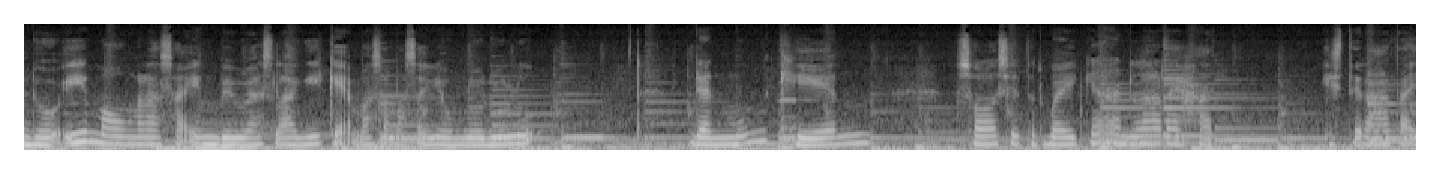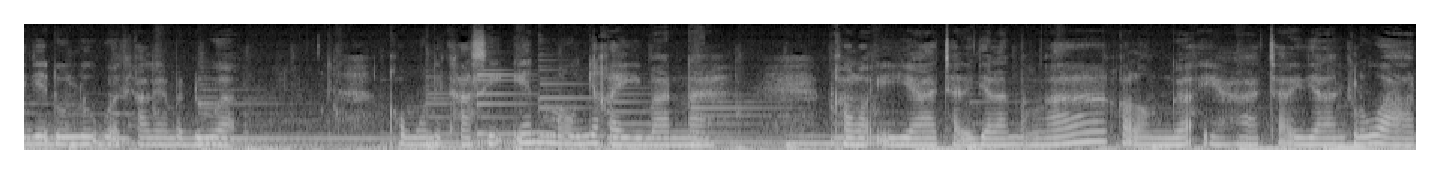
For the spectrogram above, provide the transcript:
Doi mau ngerasain bebas lagi kayak masa-masa jomblo dulu. Dan mungkin solusi terbaiknya adalah rehat. Istirahat aja dulu buat kalian berdua komunikasiin maunya kayak gimana. Kalau iya cari jalan tengah kalau enggak ya cari jalan keluar.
